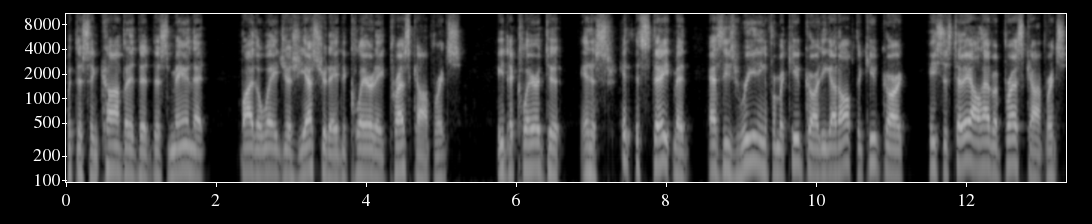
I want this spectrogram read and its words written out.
with this incompetent that this man that, by the way, just yesterday declared a press conference. He declared to in a, in a statement as he's reading from a cue card. He got off the cue card. He says, "Today I'll have a press conference."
